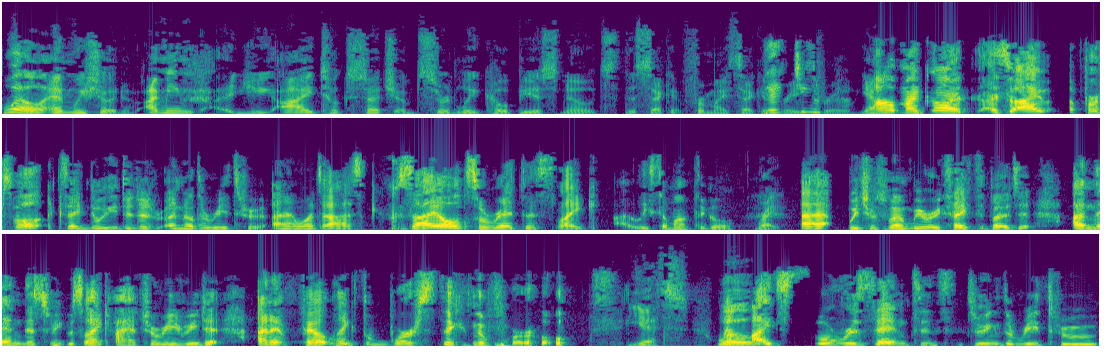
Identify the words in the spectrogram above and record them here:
Well, and we should. I mean, I took such absurdly copious notes the second for my second Did read you? through. Yeah. Oh my god. So I, first of all, because I know you did another read through, and I want to ask, because I also read this like at least a month ago. Right. uh, which was when we were excited about it. And then this week was like, I have to reread it. And it felt like the worst thing in the world. Yes. Well, I so resented doing the read through,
